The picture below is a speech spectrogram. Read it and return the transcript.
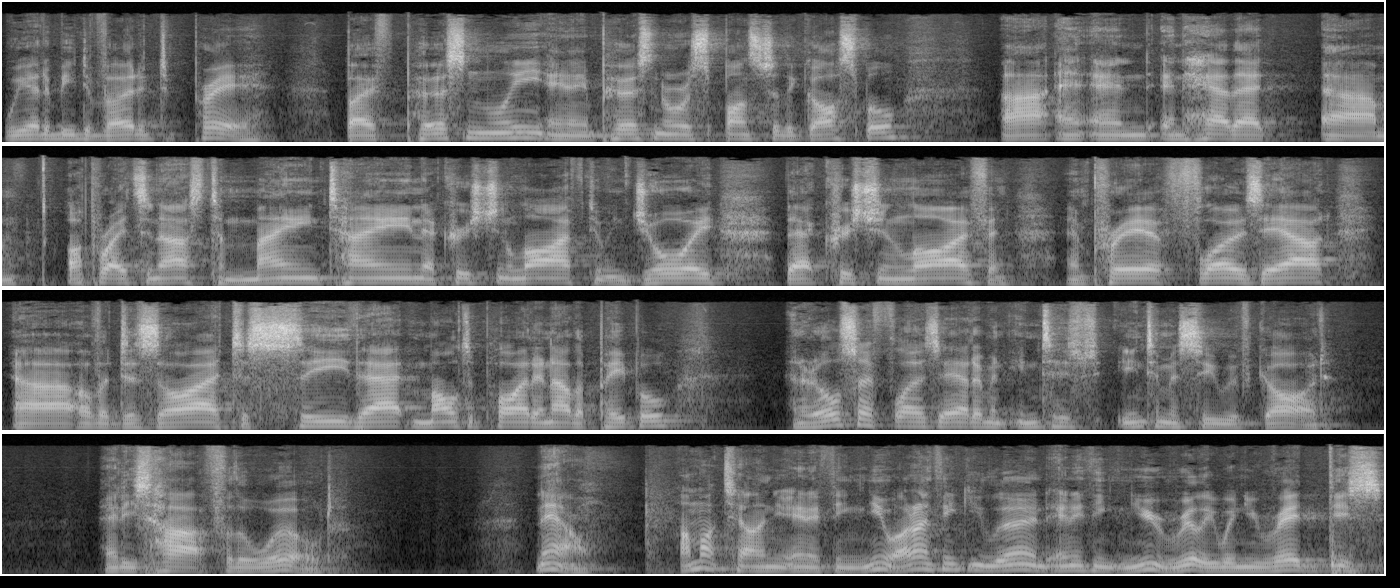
We are to be devoted to prayer, both personally and in personal response to the gospel, uh, and, and, how that um, operates in us to maintain a Christian life, to enjoy that Christian life, and, and prayer flows out uh, of a desire to see that multiplied in other people. And it also flows out of an intimacy with God and his heart for the world. Now, I'm not telling you anything new. I don't think you learned anything new, really, when you read this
